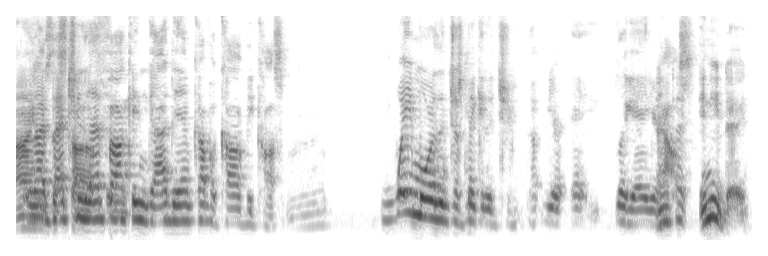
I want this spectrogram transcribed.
rhymes. and I and bet you that fucking goddamn cup of coffee costs way more than just making it your, your like at your any house. day, any day.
